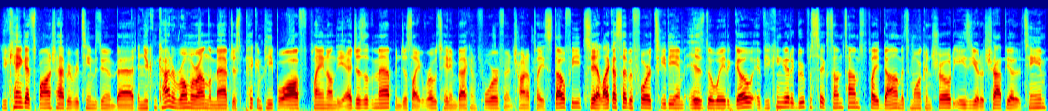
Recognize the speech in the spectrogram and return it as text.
you can't get spawn trap if your team is doing bad, and you can kind of roam around the map just picking people off, playing on the edges of the map, and just like rotating back and forth and trying to play stealthy. So yeah, like I said before, TDM is the way to go. If you can get a group of six, sometimes play Dom, it's more controlled, easier to trap the other team,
